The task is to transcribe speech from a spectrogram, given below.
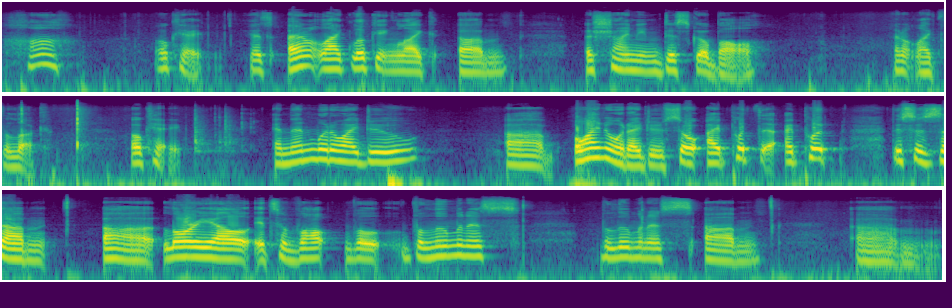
Huh. Okay. Because I don't like looking like um, a shining disco ball. I don't like the look. Okay. And then what do I do? Uh, oh, I know what I do. So I put the, I put, this is um, uh, L'Oreal. It's a vol, vol, voluminous, voluminous um, um,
